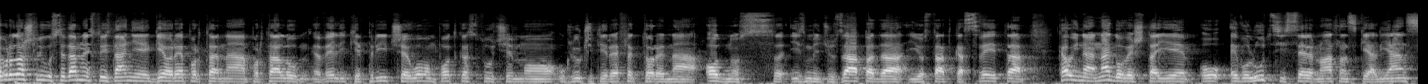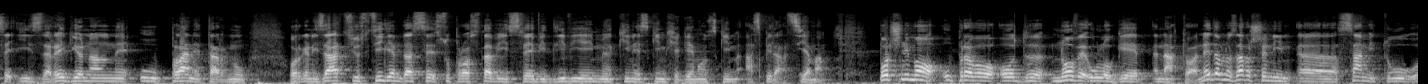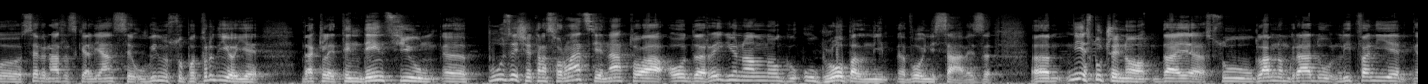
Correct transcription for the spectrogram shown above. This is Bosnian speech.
Dobrodošli u 17. izdanje Georeporta na portalu Velike priče. U ovom podcastu ćemo uključiti reflektore na odnos između Zapada i ostatka sveta, kao i na nagoveštaje o evoluciji Severnoatlantske alijanse iz regionalne u planetarnu organizaciju s ciljem da se suprostavi sve vidljivijim kineskim hegemonskim aspiracijama. Počnimo upravo od nove uloge NATO-a. Nedavno završeni uh, summit u e, Severnoatlantske alijanse u Vilnusu potvrdio je dakle, tendenciju e, puzeće transformacije NATO-a od regionalnog u globalni vojni savez. Nije slučajno da je, su u glavnom gradu Litvanije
